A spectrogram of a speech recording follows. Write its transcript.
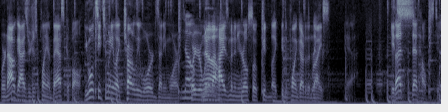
Where now guys are just playing basketball. You won't see too many like Charlie Wards anymore. No. Where you're winning No. the Heisman and you're also could like be the point guard of the Right. Knicks. Yeah. That that helps too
